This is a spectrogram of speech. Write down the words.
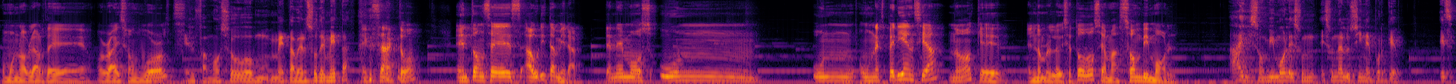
como no hablar de Horizon Worlds. El famoso metaverso de Meta. Exacto. Entonces, ahorita mira, tenemos un, un- una experiencia, ¿no? Que el nombre lo dice todo, se llama Zombie Mall. Ay, Zombie Mall es un, es un alucine porque es,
